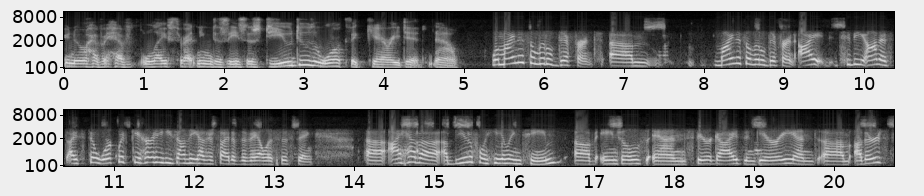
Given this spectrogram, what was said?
you know have have life threatening diseases do you do the work that gary did now? Well mine is a little different. Um, mine is a little different. I to be honest i still work with gary. He's on the other side of the veil assisting. Uh, I have a, a beautiful healing team of angels and spirit guides and Gary and um, others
